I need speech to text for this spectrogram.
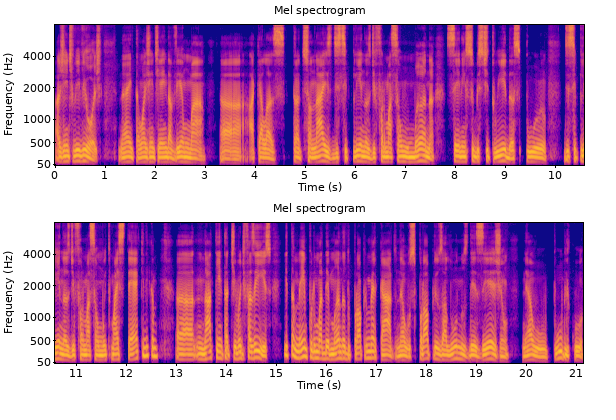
a gente vive hoje. Né? Então, a gente ainda vê uma uh, aquelas tradicionais disciplinas de formação humana serem substituídas por disciplinas de formação muito mais técnica uh, na tentativa de fazer isso. E também por uma demanda do próprio mercado. Né? Os próprios alunos desejam, né, o público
